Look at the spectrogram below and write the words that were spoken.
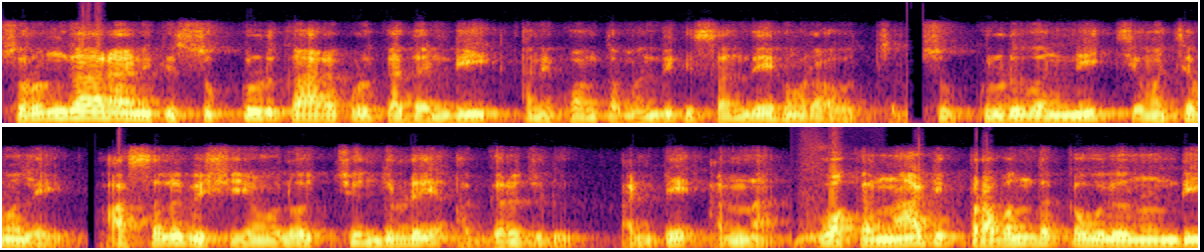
శృంగారానికి శుక్రుడు కారకుడు కదండి అని కొంతమందికి సందేహం రావచ్చు. శుక్రుడువన్నీ చిమచిమలే. అసలు విషయంలో చంద్రుడే అగ్రజుడు అంటే అన్న. ఒకనాటి ప్రబంధ కవుల నుండి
